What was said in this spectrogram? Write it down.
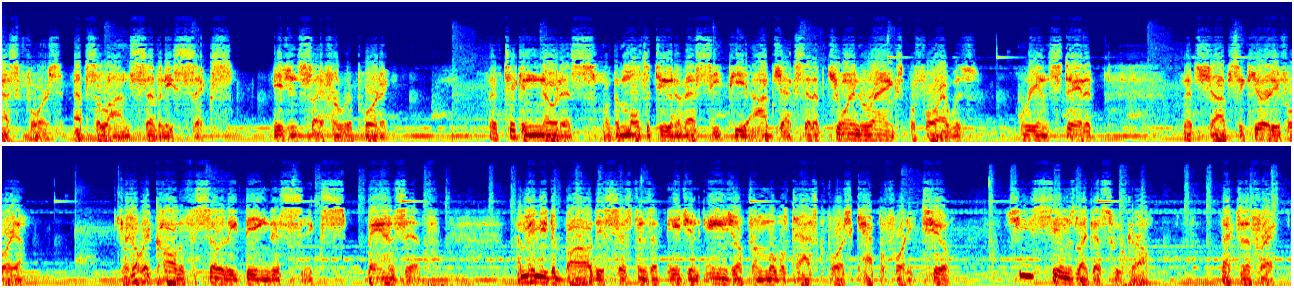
Exelon 76. Agent Cypher reporting. I've taken notice of the multitude of SCP objects that have joined ranks before I was reinstated. That's shop security for you. I don't recall the facility being this expansive. I may need to borrow the assistance of Agent Angel from Mobile Task Force Kappa 42. She seems like a sweet girl. Back to the fray.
